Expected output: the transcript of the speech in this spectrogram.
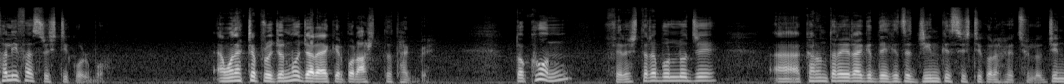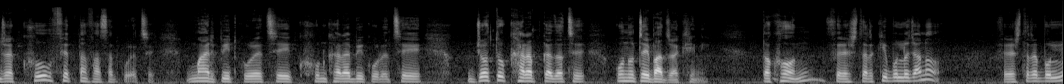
খলিফা সৃষ্টি করব। এমন একটা প্রজন্ম যারা একের পর আসতে থাকবে। তখন ফেরেশতারা বলল যে আহ, কারণ তারা এর আগে দেখেছে জিনকে সৃষ্টি করা হয়েছিল জিনরা খুব ফেতনা ফাসাদ করেছে মারপিট করেছে খুন খারাপি করেছে যত খারাপ কাজ আছে কোনোটাই বাদ রাখেনি তখন ফেরেশতারা কি বললো জানো ফেরেশতারা বলল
